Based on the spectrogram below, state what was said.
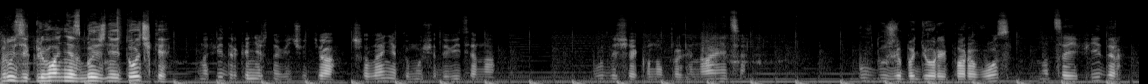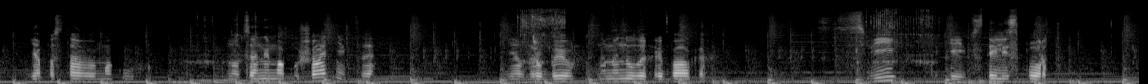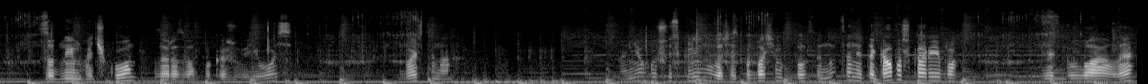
Друзі, клювання з ближньої точки. На фідер, звісно, відчуття шалені, тому що дивіться на вудлище, як воно прогинається. Був дуже бадьорий паровоз. На цей фідер я поставив макуху. Ну це не макушатник, це я зробив на минулих рибалках свій такий в стилі спорт з одним гачком. Зараз вам покажу і ось. Бачите на, на нього щось клюнуло. Зараз побачимо хто це. Ну це не така важка риба, як була, але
